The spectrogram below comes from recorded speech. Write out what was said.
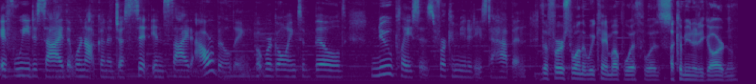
if we decide that we're not going to just sit inside our building, but we're going to build new places for communities to happen? The first one that we came up with was a community garden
